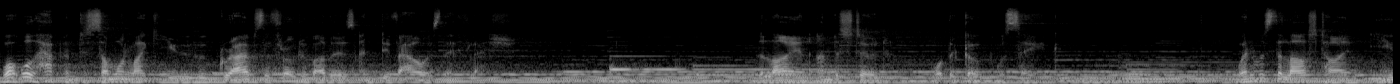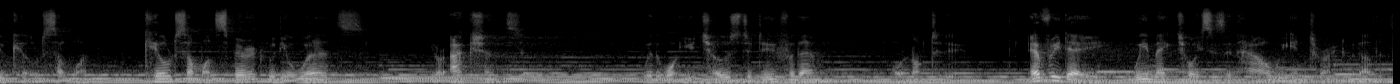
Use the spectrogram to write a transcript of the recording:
What will happen to someone like you who grabs the throat of others and devours their flesh? Lion understood what the goat was saying. When was the last time you killed someone? Killed someone's spirit with your words, your actions, with what you chose to do for them or not to do? Every day we make choices in how we interact with others.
